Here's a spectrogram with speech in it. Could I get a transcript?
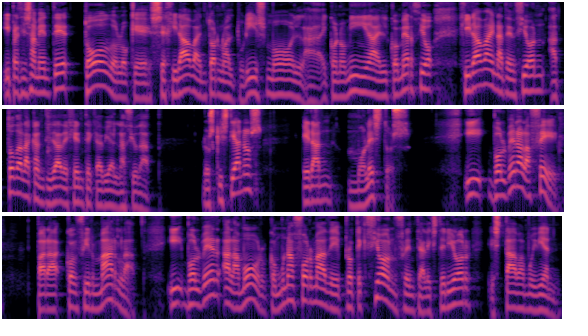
Y precisamente todo lo que se giraba en torno al turismo, la economía, el comercio, giraba en atención a toda la cantidad de gente que había en la ciudad. Los cristianos eran molestos. Y volver a la fe para confirmarla y volver al amor como una forma de protección frente al exterior estaba muy bien.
